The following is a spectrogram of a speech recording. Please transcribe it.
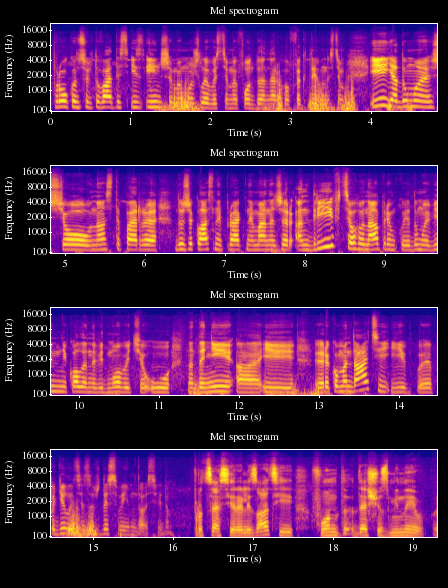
проконсультуватись із іншими можливостями фонду енергоефективності. І я думаю, що у нас тепер дуже класний проектний менеджер Андрій в цього напрямку. Я думаю, він ніколи не відмовить у наданні е, і рекомендацій і е, поділиться завжди своїм досвідом. В процесі реалізації фонд дещо змінив е,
